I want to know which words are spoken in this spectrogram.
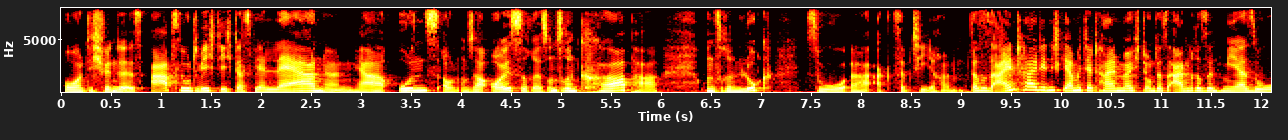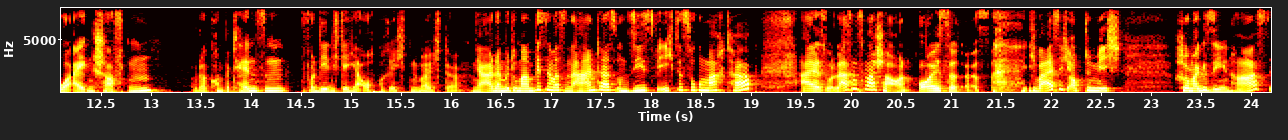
Und ich finde es absolut wichtig, dass wir lernen, ja, uns und unser Äußeres, unseren Körper, unseren Look zu äh, akzeptieren. Das ist ein Teil, den ich gerne mit dir teilen möchte und das andere sind mehr so Eigenschaften oder Kompetenzen, von denen ich dir hier auch berichten möchte. Ja, damit du mal ein bisschen was in der Hand hast und siehst, wie ich das so gemacht habe. Also, lass uns mal schauen. Äußeres. Ich weiß nicht, ob du mich schon mal gesehen hast,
